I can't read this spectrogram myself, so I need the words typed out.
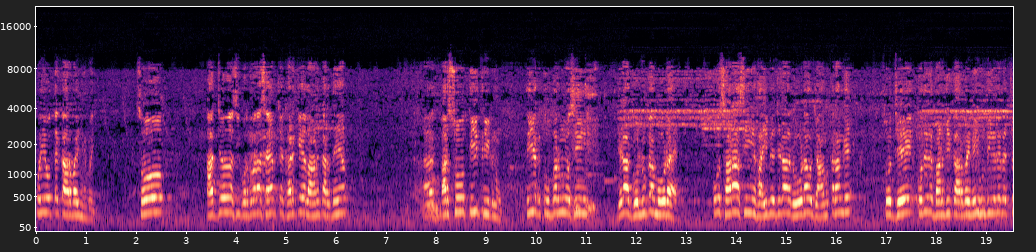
ਕੋਈ ਉੱਤੇ ਕਾਰਵਾਈ ਨਹੀਂ ਹੋਈ। ਸੋ ਅੱਜ ਅਸੀਂ ਗੁਰਦੁਆਰਾ ਸਾਹਿਬ 'ਚ ਖੜ ਕੇ ਐਲਾਨ ਕਰਦੇ ਹਾਂ। ਪਰਸੋਂ 30 ਤਰੀਕ ਨੂੰ 30 ਅਕਤੂਬਰ ਨੂੰ ਅਸੀਂ ਜਿਹੜਾ ਗੋਲੂਕਾ ਮੋੜ ਹੈ, ਉਹ ਸਾਰਾ ਅਸੀਂ ਹਾਈਵੇ ਜਿਹੜਾ ਰੋਡ ਆ, ਉਹ ਜਾਮ ਕਰਾਂਗੇ। ਸੋ ਜੇ ਉਹਦੇ ਤੇ ਬਣਦੀ ਕਾਰਵਾਈ ਨਹੀਂ ਹੁੰਦੀ, ਇਹਦੇ ਵਿੱਚ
